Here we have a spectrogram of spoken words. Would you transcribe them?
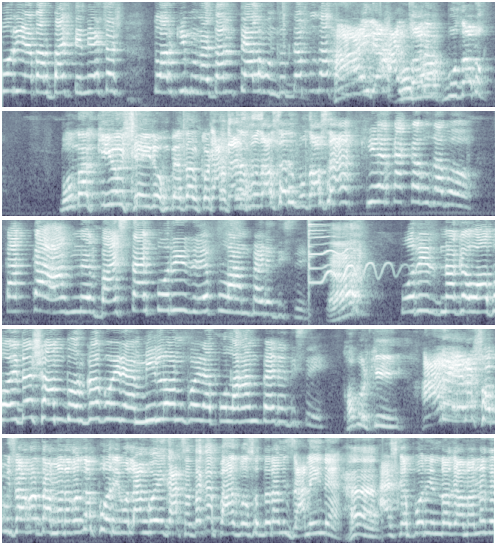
পরি আবার বাইতে নিয়ে আসছ তোর কি মনে হয়? তোর তেল হন্দুর দা পূজা হাই রে হাই তোরে বুঝাবো। বোমা কি হয়েছে এইরকম বেতাল করতে বুঝাওছে রে বুঝাওছে। কি আর কাকা বুঝাবো? কাকা আমনের বাইশটায় পরির রে প্লান পেড়ে দিছে। হ্যাঁ? পরির নাগে অবৈধ সম্পর্ক কইরা মিলন কইরা পোলাহান পেড়ে দিছে। খবর কি? আরে এরা সব মিছা কথা। মনে করছে পরি বলাঙ্গ এই গাছে থেকে পাঁচ বছর ধরে আমি জানি না। হ্যাঁ। আজকে পরির লগে আমার লগে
